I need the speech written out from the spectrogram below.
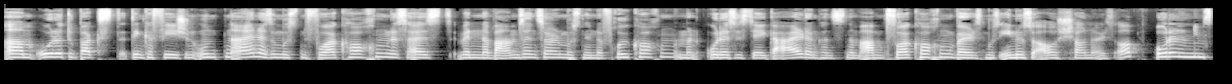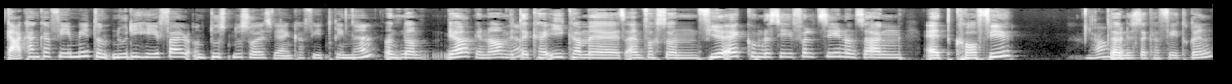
Ähm, oder du backst den Kaffee schon unten ein, also musst ihn vorkochen. Das heißt, wenn er warm sein soll, musst du ihn in der Früh kochen. Oder es ist dir egal, dann kannst du ihn am Abend vorkochen, mhm. weil es muss eh nur so ausschauen, als ob. Oder du nimmst gar keinen Kaffee mit und nur die Hefe und tust nur so, als wäre ein Kaffee drinnen. Und dann, ja, genau, mit ja. der KI kann man jetzt einfach so ein Viereck um das Hefe ziehen und sagen, add Coffee. Ja. Dann ist der Kaffee drin.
